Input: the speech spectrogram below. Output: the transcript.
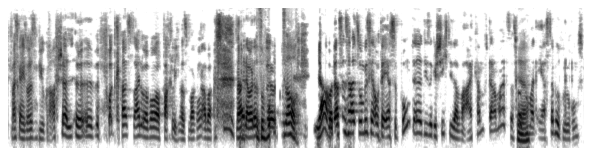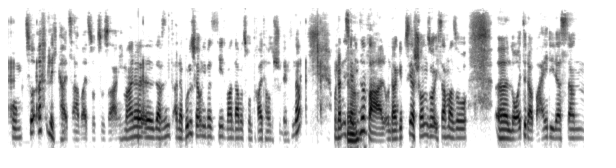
ich weiß gar nicht, soll das ein biografischer äh, Podcast sein oder wollen wir fachlich was machen? Aber nein, aber das, Sowohl äh, als auch. ja, aber das ist halt so ein bisschen auch der erste Punkt, äh, diese Geschichte, dieser Wahlkampf damals. Das war Ja. mein erster Berührungspunkt zur Öffentlichkeitsarbeit sozusagen. Ich meine, äh, da sind an der Bundeswehruniversität waren damals rund 3000 Studenten da. Und dann ist ja, Ja. diese Wahl. Und dann gibt's ja schon so, ich sag mal so, äh, Leute dabei, die das dann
